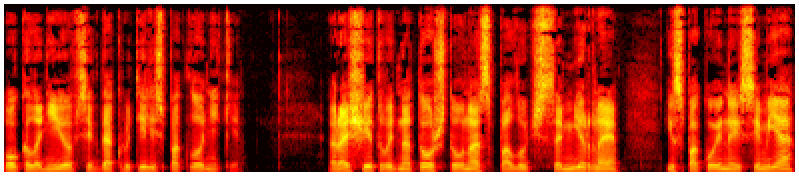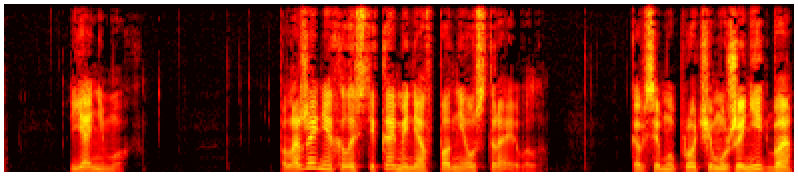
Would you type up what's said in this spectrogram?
Около нее всегда крутились поклонники. Рассчитывать на то, что у нас получится мирная и спокойная семья — я не мог. Положение холостяка меня вполне устраивало. Ко всему прочему, женитьба,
